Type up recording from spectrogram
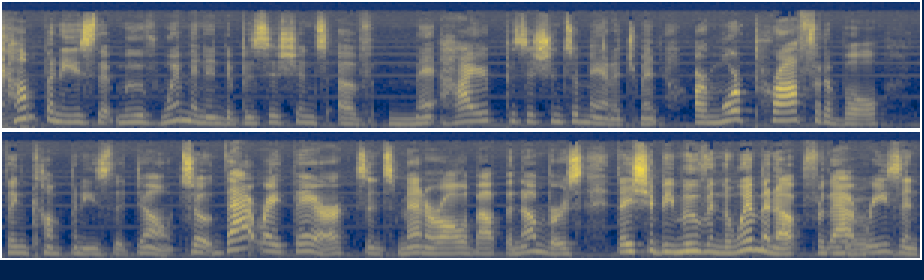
companies that move women into positions of ma- higher positions of management are more profitable than companies that don't. So that right there, since men are all about the numbers, they should be moving the women up for that reason.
